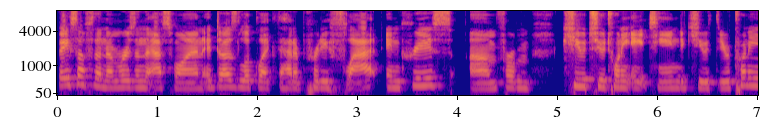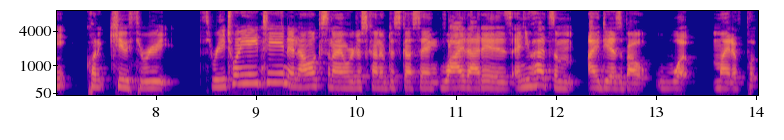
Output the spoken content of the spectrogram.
based off the numbers in the S1, it does look like they had a pretty flat increase um, from Q2 2018 to Q3 20, Q3 3 2018 and alex and i were just kind of discussing why that is and you had some ideas about what might have put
